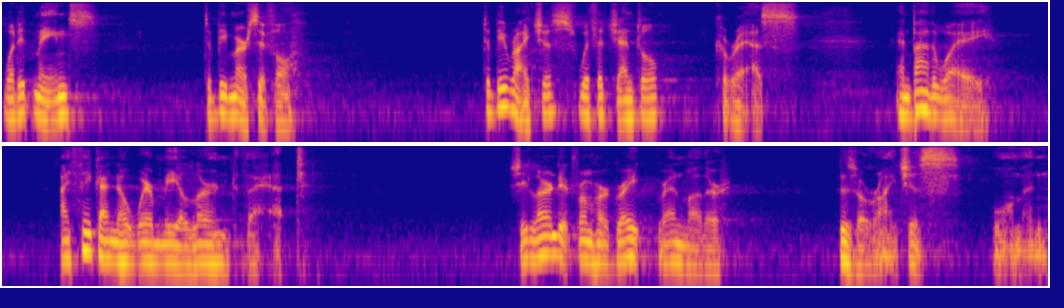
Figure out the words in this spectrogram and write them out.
what it means to be merciful, to be righteous with a gentle caress. And by the way, I think I know where Mia learned that. She learned it from her great grandmother, who's a righteous woman.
